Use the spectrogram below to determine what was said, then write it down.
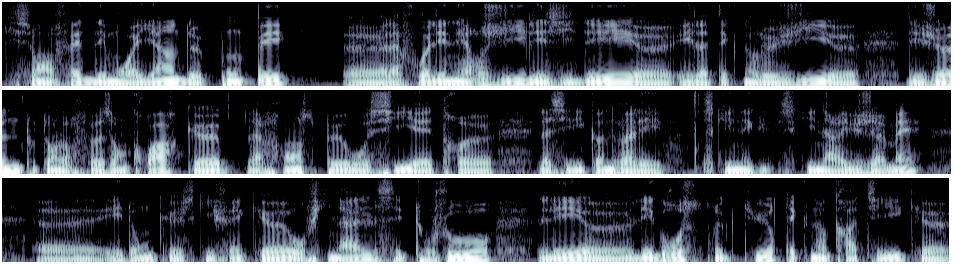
qui sont en fait des moyens de pomper euh, à la fois l'énergie, les idées et la technologie des jeunes, tout en leur faisant croire que la France peut aussi être la Silicon Valley, ce qui n'arrive jamais. Euh, et donc, ce qui fait qu'au final, c'est toujours les, euh, grosses structures technocratiques euh,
